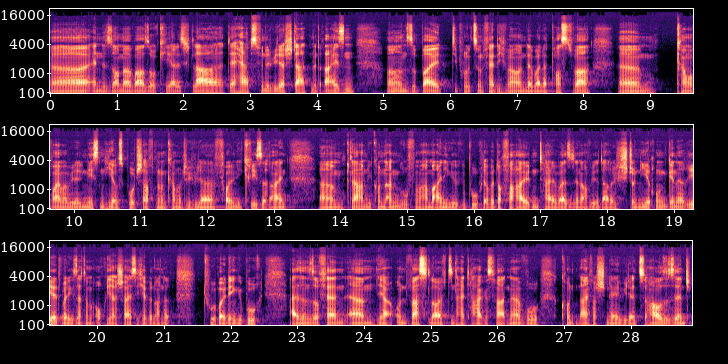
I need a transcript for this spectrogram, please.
Äh, Ende Sommer war so, okay, alles klar, der Herbst findet wieder statt mit Reisen. Und sobald die Produktion fertig war und der bei der Post war, ähm, kamen auf einmal wieder die nächsten Hiobsbotschaften und kam natürlich wieder voll in die Krise rein. Ähm, klar haben die Kunden angerufen, haben einige gebucht, aber doch verhalten, teilweise dann auch wieder dadurch Stornierungen generiert, weil die gesagt haben, oh ja, scheiße, ich habe ja noch eine Tour bei denen gebucht. Also insofern, ähm, ja, und was läuft, sind halt Tagesfahrten, ne, wo Kunden einfach schnell wieder zu Hause sind.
